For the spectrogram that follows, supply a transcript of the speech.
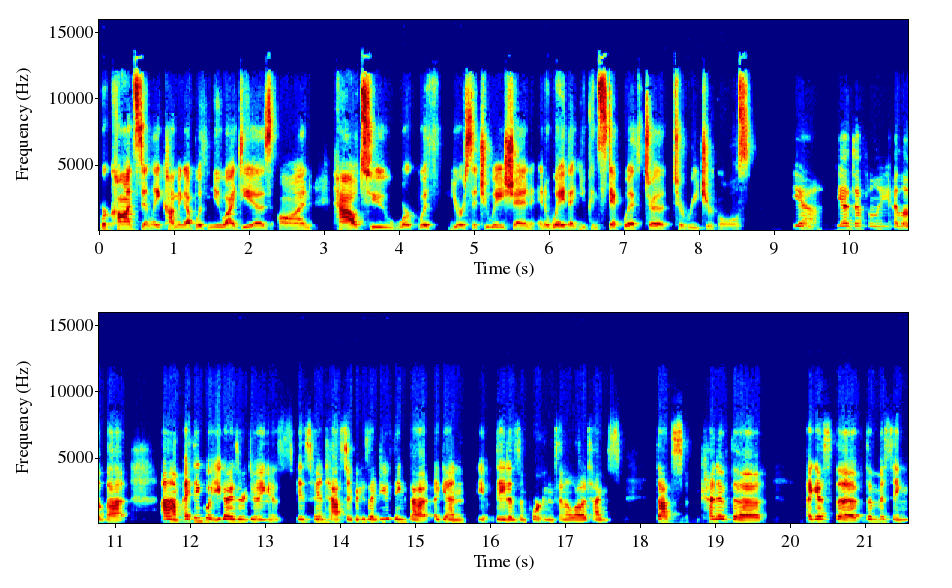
we're constantly coming up with new ideas on how to work with your situation in a way that you can stick with to to reach your goals yeah yeah definitely i love that um, I think what you guys are doing is is fantastic because I do think that again, you know, data is important, and a lot of times that's kind of the I guess the the missing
